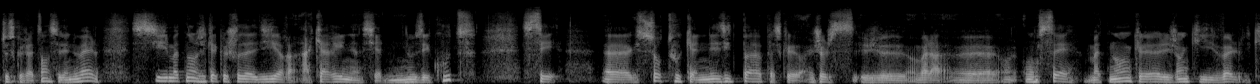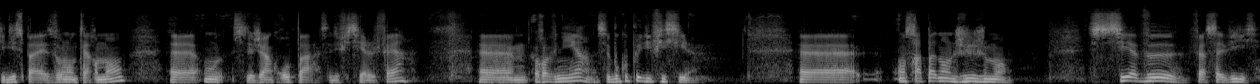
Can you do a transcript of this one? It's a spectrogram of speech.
Tout ce que j'attends, c'est les nouvelles. Si maintenant j'ai quelque chose à dire à Karine, si elle nous écoute, c'est euh, surtout qu'elle n'hésite pas, parce que je, voilà, euh, on sait maintenant que les gens qui veulent, qui disparaissent volontairement, euh, c'est déjà un gros pas, c'est difficile à le faire. revenir, c'est beaucoup plus difficile. On ne sera pas dans le jugement. Si elle veut faire sa vie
